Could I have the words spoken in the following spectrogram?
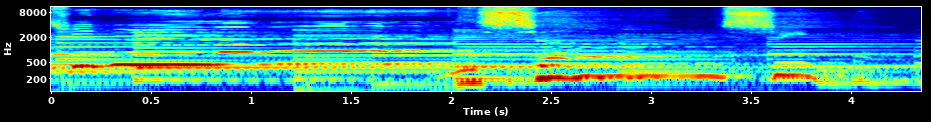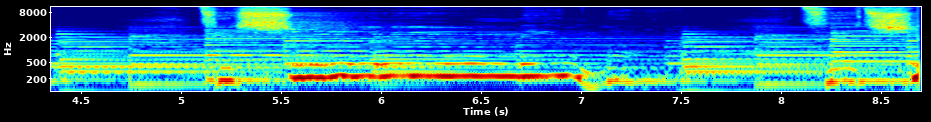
巨浪。你相信吗？这是命吗？这次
